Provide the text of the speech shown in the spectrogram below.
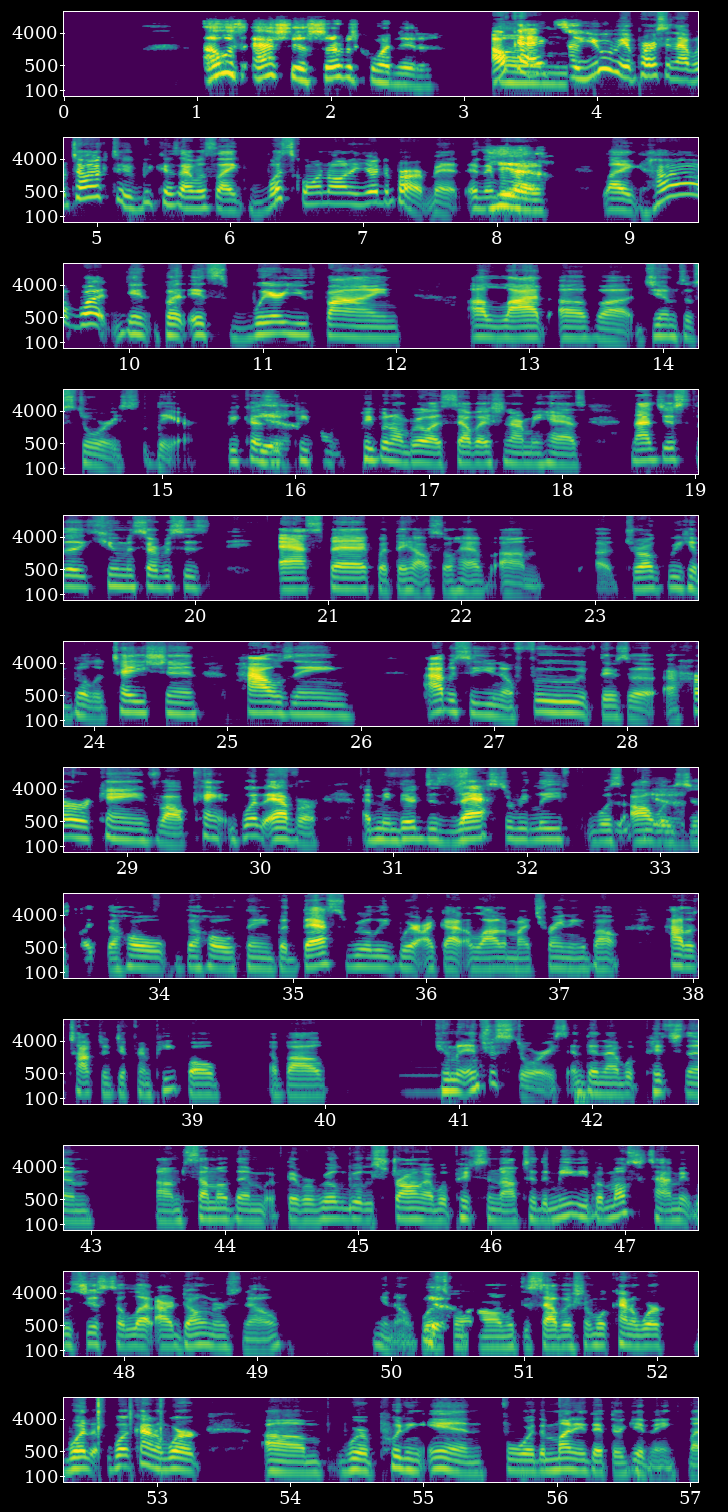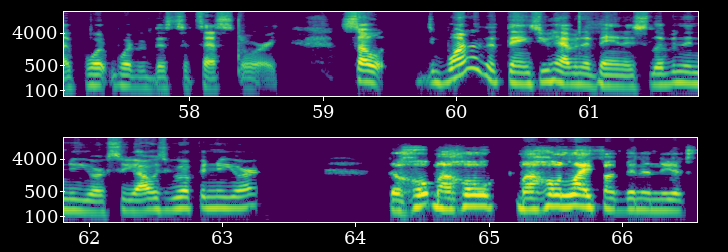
I was actually a service coordinator. Okay, um, so you would be a person I would talk to because I was like, "What's going on in your department?" And then yeah, like, like, huh, what? but it's where you find a lot of uh, gems of stories there because yeah. people people don't realize Salvation Army has not just the human services aspect, but they also have um, uh, drug rehabilitation, housing, obviously, you know, food. If there's a, a hurricane, volcano, whatever. I mean, their disaster relief was always yeah. just like the whole the whole thing. But that's really where I got a lot of my training about how to talk to different people about human interest stories, and then I would pitch them um, some of them, if they were really, really strong, I would pitch them out to the media. But most of the time, it was just to let our donors know, you know, what's yeah. going on with the salvation, what kind of work, what what kind of work um, we're putting in for the money that they're giving. Like, what what are the success stories? So, one of the things you have an advantage living in New York. So, you always grew up in New York the whole my whole my whole life I've been in New York,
